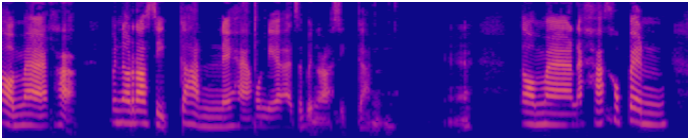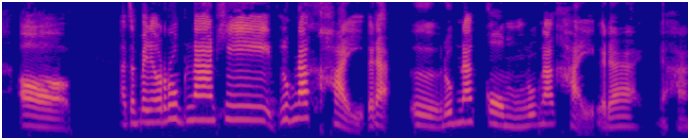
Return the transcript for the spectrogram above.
ต่อมาค่ะ เป็นราศีกันนะคะคนนี้อาจจะเป็นราศีกันต่อมานะคะเขาเป็นเอ่ออาจจะเป็นรูปหน้าที่รูปหน้าไข่ก็ได้เออรูปหน้ากลม รูปหน้าไข่ก็ได้นะคะ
